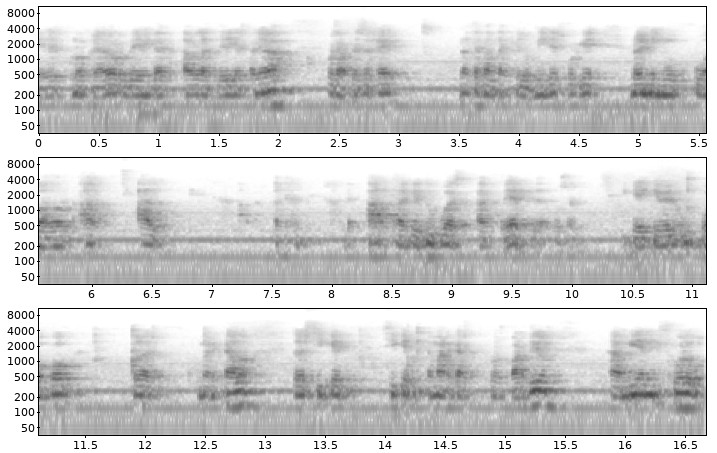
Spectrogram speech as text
eres un creador de habla de liga española, pues al PSG no hace falta que lo mires porque no hay ningún jugador al, al, que tú puedas acceder. O sea, sí que hay que ver un poco todo el mercado. Entonces sí que, sí que te marcas los partidos. También suelo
